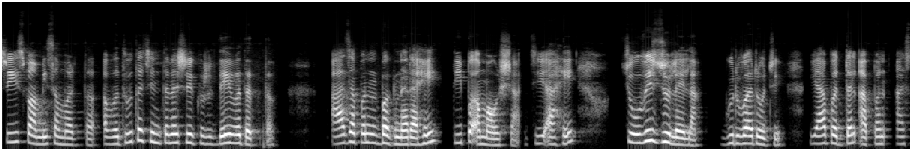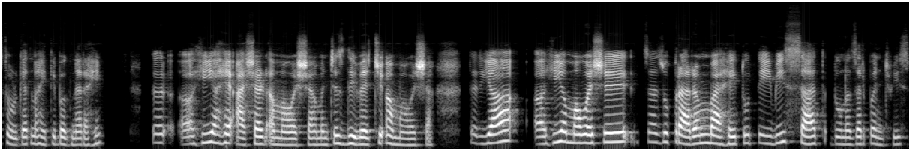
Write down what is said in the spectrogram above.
श्री स्वामी समर्थ. अवधूत चिंतन श्री गुरुदेव दत्त. आज आपण बघणार आहे दीप अमावस्या जी आहे चोवीस जुलैला गुरुवार रोजी. याबद्दल आपण आज थोडक्यात माहिती बघणार आहे. तर ही आहे आषाढ अमावस्या म्हणजेच दिव्याची अमावस्या. तर या ही अमावस्येचा जो प्रारंभ आहे तो तेवीस सात दोन हजार पंचवीस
